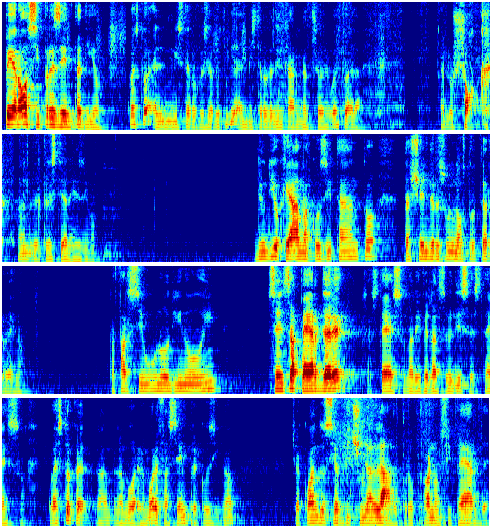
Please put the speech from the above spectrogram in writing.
però si presenta Dio. Questo è il mistero cristiano, questo è il mistero dell'incarnazione, questo è, la, è lo shock eh, del cristianesimo. Di un Dio che ama così tanto da scendere sul nostro terreno, da farsi uno di noi senza perdere se stesso, la rivelazione di se stesso. Questo è l'amore, l'amore fa sempre così, no? Cioè quando si avvicina all'altro, però non si perde,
